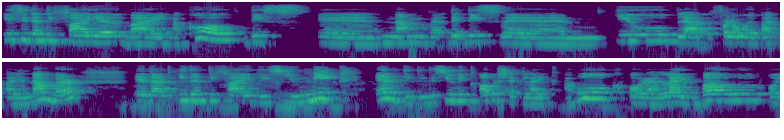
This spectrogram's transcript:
is identified by a code, this uh, number, this um, Q followed by, by, a number uh, that identify this unique entity, this unique object like a book or a light bulb or,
